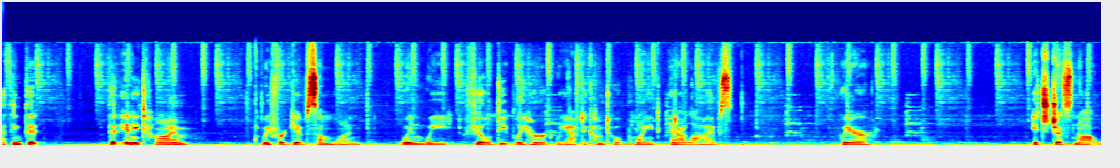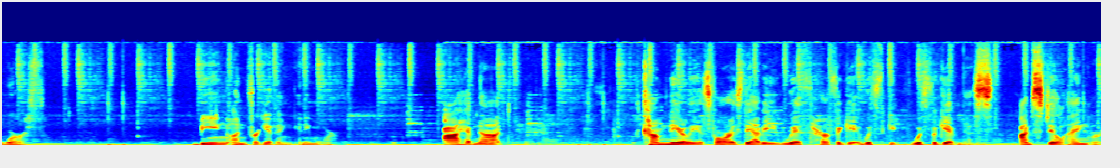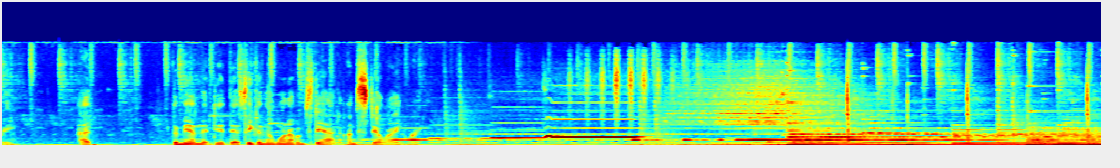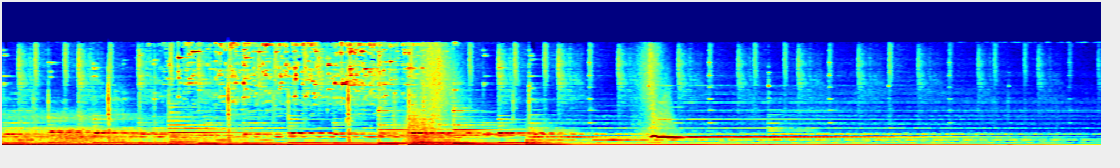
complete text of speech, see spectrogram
I think that that any time we forgive someone when we feel deeply hurt, we have to come to a point in our lives where it's just not worth being unforgiving anymore. I have not come nearly as far as Debbie with her forgi- with with forgiveness. I'm still angry at the men that did this, even though one of them's dead. I'm still angry.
